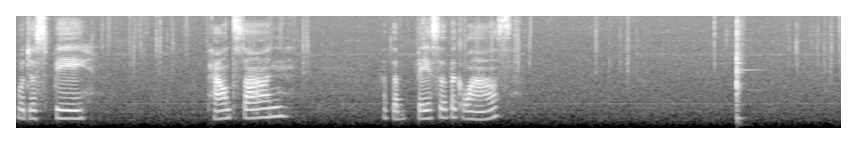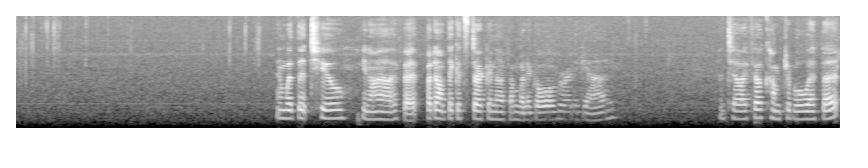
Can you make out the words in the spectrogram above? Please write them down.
will just be pounced on at the base of the glass. And with it too, you know, if, it, if I don't think it's dark enough, I'm going to go over it again until I feel comfortable with it.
